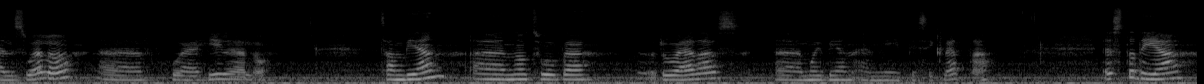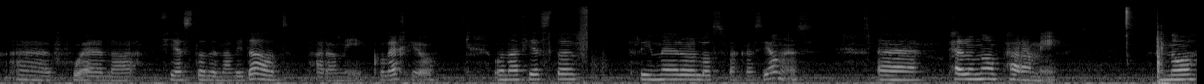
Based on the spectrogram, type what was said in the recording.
el suelo fue hielo. También no tuve ruedas muy bien en mi bicicleta. Este día uh, fue la fiesta de Navidad para mi colegio. Una fiesta primero las vacaciones, uh, pero no para mí. No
